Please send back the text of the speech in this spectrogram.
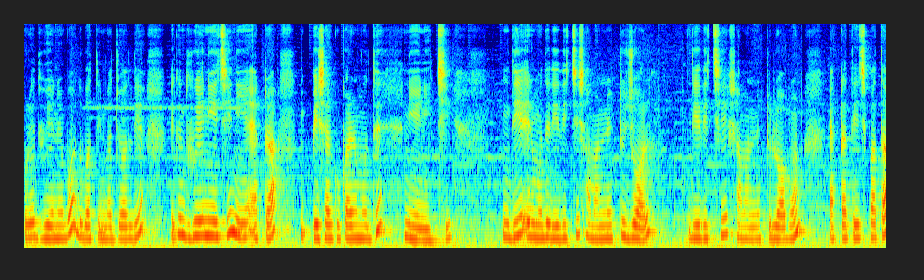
করে ধুয়ে নেব, দুবার তিনবার জল দিয়ে। দেখুন, ধুয়ে নিয়েছি, নিয়ে একটা প্রেশার কুকারের মধ্যে নিয়ে নিচ্ছি। দিয়ে এর মধ্যে দিয়ে দিচ্ছি সামান্য একটু জল, দিয়ে দিচ্ছি সামান্য একটু লবণ, একটা তেজপাতা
